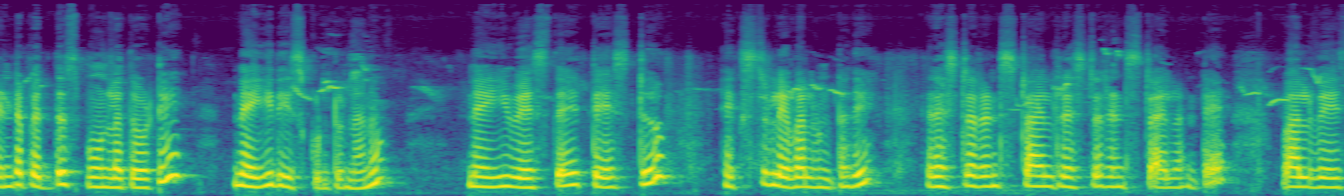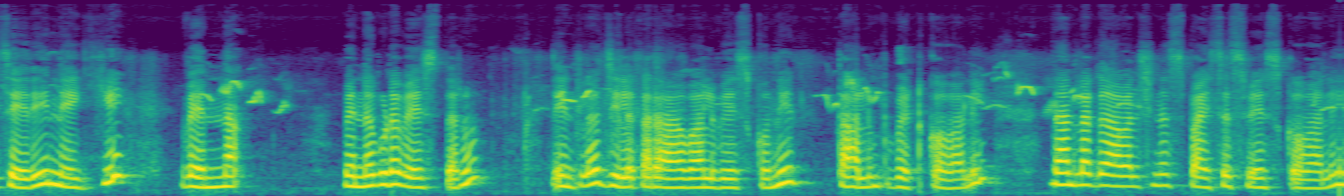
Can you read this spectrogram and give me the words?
రెండు పెద్ద స్పూన్లతోటి నెయ్యి తీసుకుంటున్నాను. నెయ్యి వేస్తే టేస్ట్ నెక్స్ట్ లెవెల్ ఉంటుంది. రెస్టారెంట్ స్టైల్ రెస్టారెంట్ స్టైల్ అంటే వాళ్ళు వేసేది నెయ్యి వెన్న. వెన్న కూడా వేస్తారు. దీంట్లో జీలకర్ర ఆవాలు వేసుకొని తాలింపు పెట్టుకోవాలి. దాంట్లో కావాల్సిన స్పైసెస్ వేసుకోవాలి.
